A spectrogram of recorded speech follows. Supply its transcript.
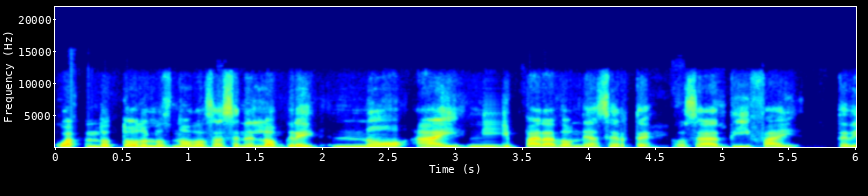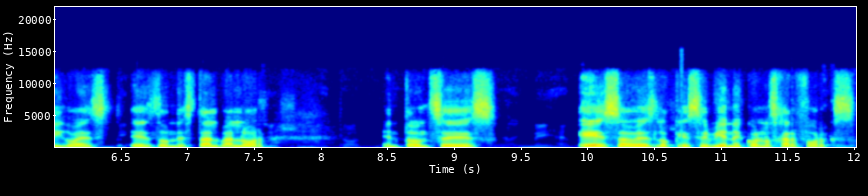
cuando todos los nodos hacen el upgrade, no hay ni para dónde hacerte. O sea, DeFi, te digo, es, es donde está el valor. Entonces, eso es lo que se viene con los hard forks.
